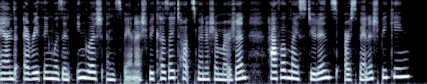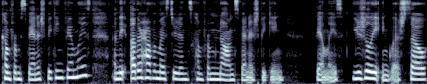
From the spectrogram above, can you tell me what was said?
and everything was in English and Spanish. Because I taught Spanish immersion, half of my students are Spanish speaking, come from Spanish speaking families, and the other half of my students come from non Spanish speaking families, usually English. So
